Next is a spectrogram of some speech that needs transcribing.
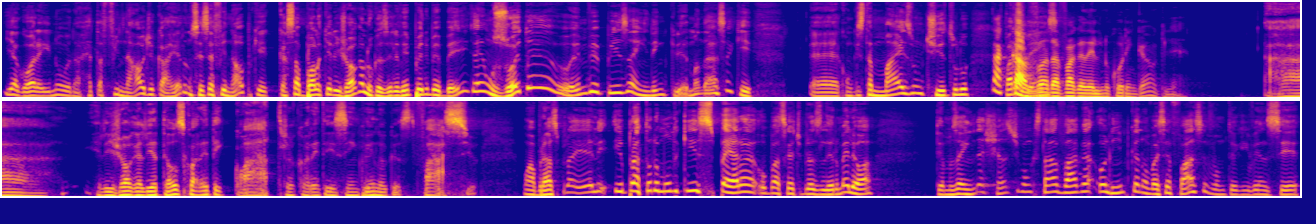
e agora aí no, na reta final de carreira, não sei se é final, porque com essa bola que ele joga, Lucas, ele vem pro NBB e ganha uns oito MVPs ainda, hein? Queria mandar essa aqui. É, conquista mais um título. Tá Parabéns. cavando a vaga dele no Coringão, Guilherme? Ah, ele joga ali até os 44, 45, hein, Lucas? Fácil. Um abraço para ele e para todo mundo que espera o basquete brasileiro melhor. Temos ainda a chance de conquistar a vaga olímpica, não vai ser fácil, vamos ter que vencer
